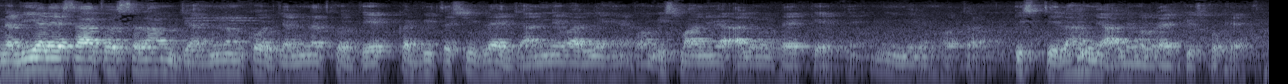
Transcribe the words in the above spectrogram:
نبی علیہ سات والسلام جہنم کو، جنت کو دیکھ کر بھی تشریف لائے، جاننے والے ہیں۔ تو ہم اس معنی میں عالم الغیب کہتے ہیں۔ نہیں، میرے ہوتا اصطلاح میں عالم الغیب کس کو کہتے ہیں؟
